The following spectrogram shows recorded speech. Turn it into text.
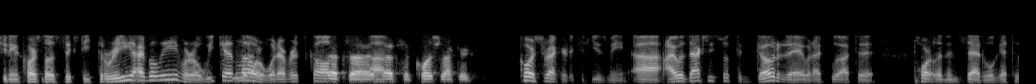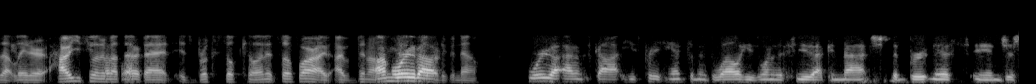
shooting a course low 63, I believe, or a weekend low, or whatever it's called. That's a uh, that's a course record. Course record, excuse me. Uh, I was actually supposed to go today, but I flew out to Portland instead. We'll get to that later. How are you feeling about that bet? Is Brooks still killing it so far? I, I've been on. I'm worried about. I don't even know worried about Adam Scott. He's pretty handsome as well. He's one of the few that can match the bruteness and just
